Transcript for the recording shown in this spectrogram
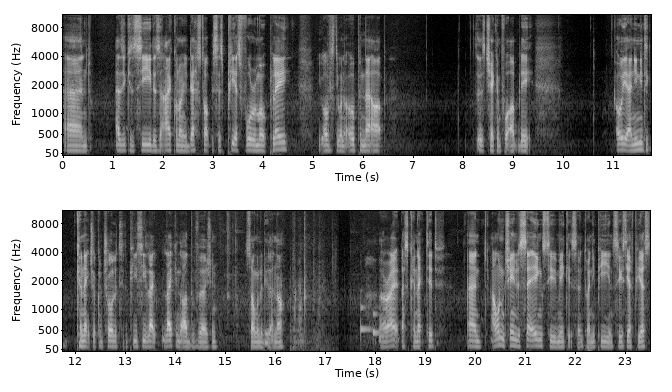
And as you can see there's an icon on your desktop. It says PS4 remote play. You obviously want to open that up. It's checking for update. Oh yeah and you need to connect your controller to the PC like like in the other version so I'm gonna do that now Alright, that's connected. And I want to change the settings to make it 720p and 60 FPS,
